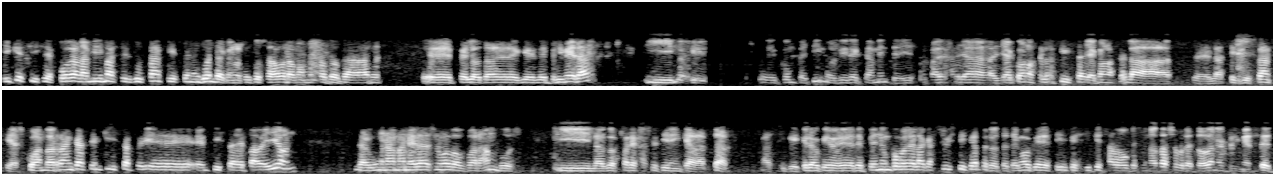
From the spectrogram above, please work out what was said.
y que si se juegan las mismas circunstancias, ten en cuenta que nosotros ahora vamos a tocar eh, pelota de, de, primera y eh, competimos directamente y esta pareja ya, ya conoce la pista, ya conoce las, eh, circunstancias. Cuando arrancas en pista, en pista de pabellón, de alguna manera es nuevo para ambos y las dos parejas se tienen que adaptar. Así que creo que depende un poco de la casuística, pero te tengo que decir que sí que es algo que se nota sobre todo en el primer set.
